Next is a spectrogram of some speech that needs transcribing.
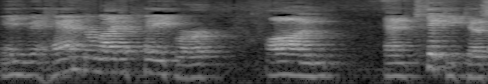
and you had to write a paper on Antiochus,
